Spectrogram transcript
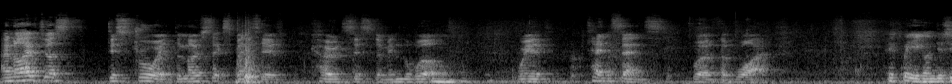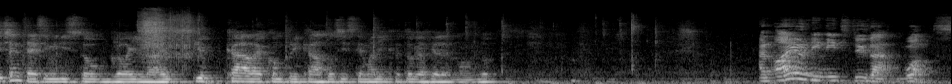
And I've just destroyed the most expensive code system in the world with 10 cents worth of wire. E quindi con 10 centesimi distruggo il, il più caro e complicato sistema di crittografia del mondo. And I only need to do that once.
